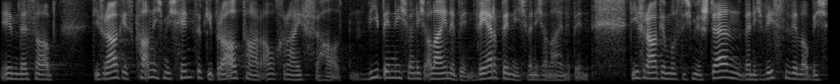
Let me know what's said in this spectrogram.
Eben deshalb, die Frage ist, kann ich mich hinter Gibraltar auch reif verhalten? Wie bin ich, wenn ich alleine bin? Wer bin ich, wenn ich alleine bin? Die Frage muss ich mir stellen, wenn ich wissen will, ob ich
